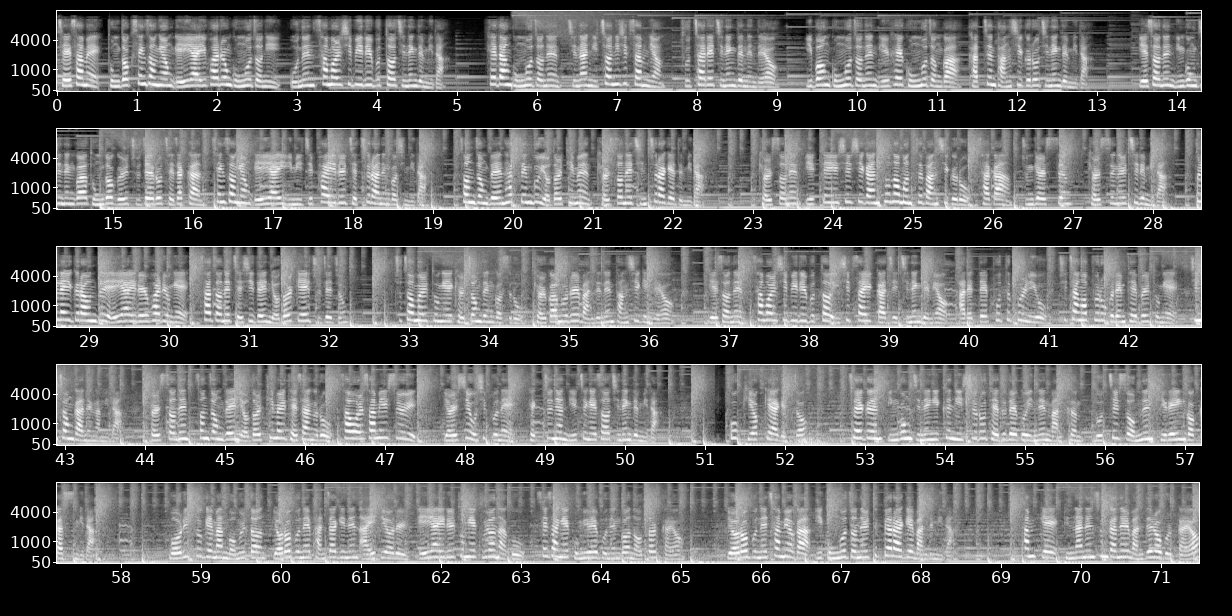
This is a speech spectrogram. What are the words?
제3회 동덕 생성형 AI 활용 공모전이 오는 3월 11일부터 진행됩니다. 해당 공모전은 지난 2023년 두 차례 진행됐는데요. 이번 공모전은 1회 공모전과 같은 방식으로 진행됩니다. 예선은 인공지능과 동덕을 주제로 제작한 생성형 AI 이미지 파일을 제출하는 것입니다. 선정된 학생부 8팀은 결선에 진출하게 됩니다. 결선은 1대1 실시간 토너먼트 방식으로 4강, 준결승, 결승을 치릅니다. 플레이그라운드 AI를 활용해 사전에 제시된 8개의 주제 중 추첨을 통해 결정된 것으로 결과물을 만드는 방식인데요. 예선은 3월 11일부터 24일까지 진행되며 아래때 포트폴리오, 시창업 프로그램 탭을 통해 신청 가능합니다. 결선은 선정된 8팀을 대상으로 4월 3일 수요일 10시 50분에 100주년 1층에서 진행됩니다. 꼭 기억해야겠죠? 최근 인공지능이 큰 이슈로 대두되고 있는 만큼 놓칠 수 없는 기회인 것 같습니다. 머릿속에만 머물던 여러분의 반짝이는 아이디어를 AI를 통해 구현하고 세상에 공유해보는 건 어떨까요? 여러분의 참여가 이 공모전을 특별하게 만듭니다. 함께 빛나는 순간을 만들어 볼까요?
